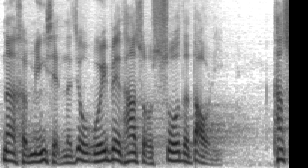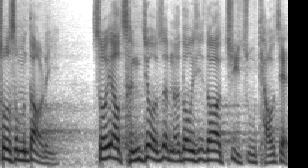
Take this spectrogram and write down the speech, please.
那很明显的就违背他所说的道理。他说什么道理？说要成就任何东西都要具足条件，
